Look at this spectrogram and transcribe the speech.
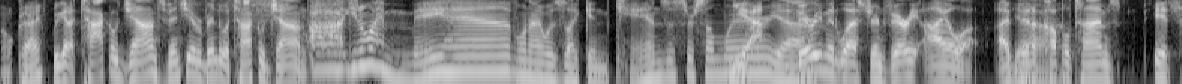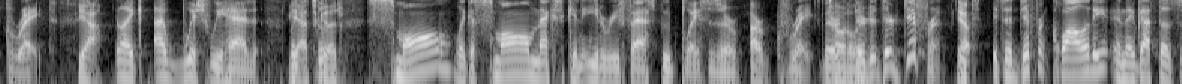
Okay. We got a Taco John's. Vince, you ever been to a Taco John's? Uh, you know, I may have when I was like in Kansas or somewhere. yeah, Yeah. Very Midwestern, very Iowa. I've been a Yeah. couple times. It's great. Yeah. Like I wish we had Yeah, it's good. Small, like a small Mexican eatery fast food places are are great. They're Totally. they're, they're different. Yep. It's it's a different quality, and they've got those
